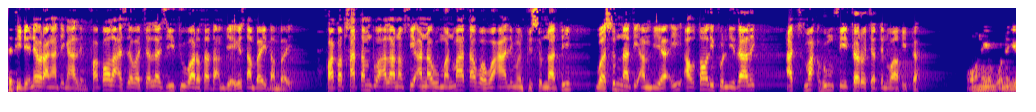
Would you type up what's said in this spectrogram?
Jadi dia ini orang nganti ngalim. Fakola azza wa jalla zidu warasata ambiya. Wis tambahi tambahi. Fakot hatam tu ala nafsi annahu man mata wa huwa alimun bisunnati wa sunnati ambiyai au talibun ajma'hum fi darajatin wahidah. Oh ini, ini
